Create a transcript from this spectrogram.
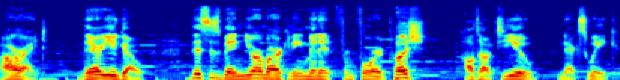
All right, there you go. This has been your Marketing Minute from Forward Push. I'll talk to you next week.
